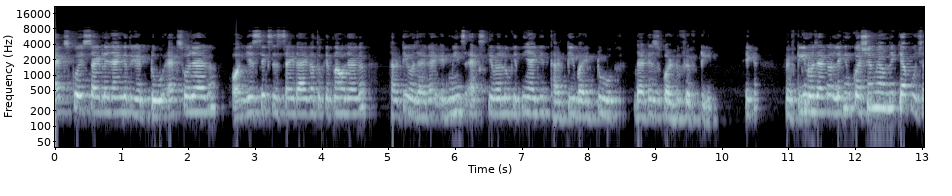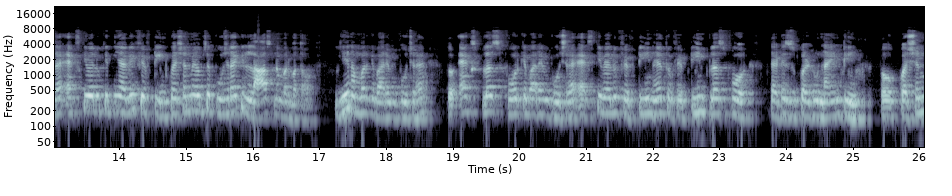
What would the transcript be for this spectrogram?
एक्स को इस साइड ले जाएँगे तो ये टू एक्स हो जाएगा और ये सिक्स इस साइड आएगा तो कितना हो जाएगा? थर्टी हो जाएगा। इट मीन्स एक्स की वैल्यू कितनी आएगी? Thirty by two that is equal to fifteen ठीक है? फिफ्टीन हो जाएगा। लेकिन क्वेश्चन में हमें क्या पूछ रहा है? एक्स की वैल्यू कितनी आ गई? फिफ्टीन क्वेश्चन में हमसे पूछ रहा है कि लास्ट नंबर बताओ। ये नंबर के बारे में पूछ रहा है तो x प्लस फोर के बारे में पूछ रहा है। x की वैल्यू 15 है तो 15 plus four that is equal to 19 तो क्वेश्चन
